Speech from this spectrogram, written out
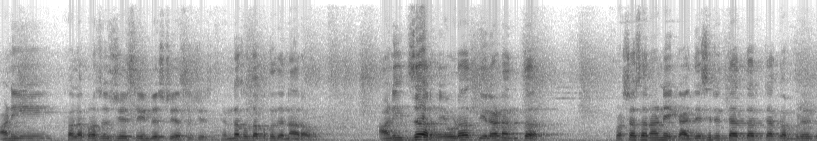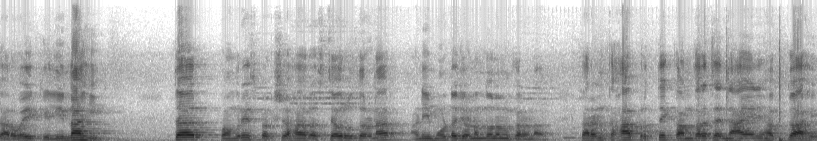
आणि कलापूर असोसिएशन इंडस्ट्री असोसिएशन यांना सुद्धा पत्र देणार आहोत. आणि जर एवढं दिल्यानंतर प्रशासनाने कायदेशीररित्या जर त्या कंपनीवर कारवाई केली नाही तर काँग्रेस पक्ष हा रस्त्यावर उतरणार आणि मोठं जनआंदोलन करणार. कारण का हा प्रत्येक कामगाराचा न्याय आणि हक्क आहे.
